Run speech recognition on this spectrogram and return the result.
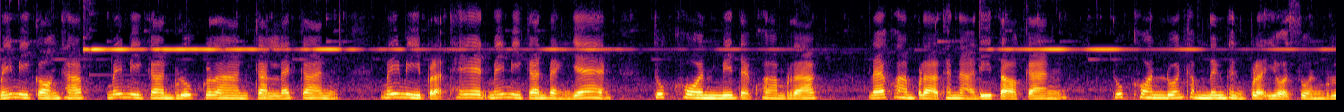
ไม่มีกองทัพ ไม่มีการรุกรานกันและกัน ไม่มีประเทศ ไม่มีการแบ่งแยก ทุกคนมีแต่ความรัก และความปรารถนาดีต่อกัน ทุกคนล้วนคำนึงถึงประโยชน์ส่วนร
